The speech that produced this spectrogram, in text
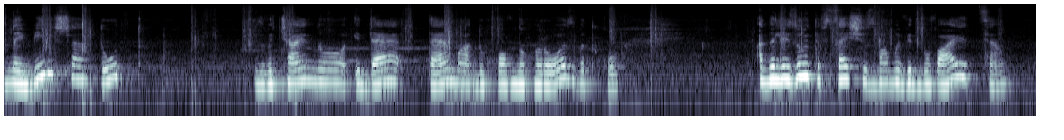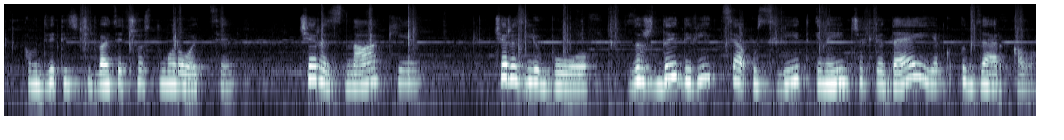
Найбільше тут, звичайно, іде тема духовного розвитку. Аналізуйте все, що з вами відбувається в 2026 році через знаки, через любов. Завжди дивіться у світ і на інших людей, як у дзеркало.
